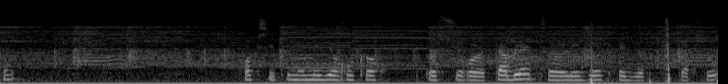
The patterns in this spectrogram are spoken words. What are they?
Con. Je crois que c'était mon meilleur record. Sur euh, tablette, euh, le jeu très dur. Perso.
